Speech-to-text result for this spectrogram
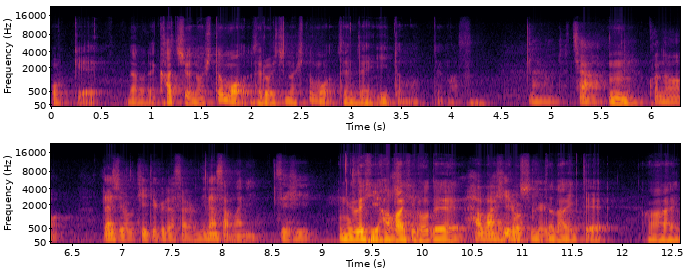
OK なので渦中の人も01の人も全然いいと思って。なるほど。じゃあ、うん、このラジオを聞いてくださる皆様にぜひぜひ幅広で幅広く。お越しいただいてはい。ありが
